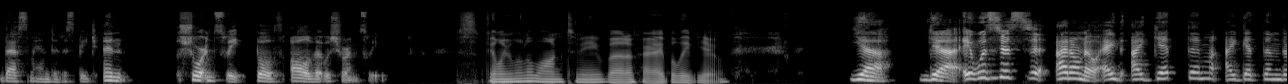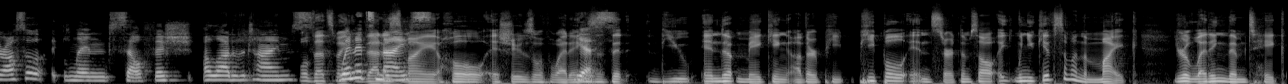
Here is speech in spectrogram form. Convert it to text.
best man did a speech. And short and sweet both all of it was short and sweet. It's feeling a little long to me but okay i believe you. Yeah yeah it was just i don't know i i get them i get them they're also lend selfish a lot of the times Well, that's my when it's that is nice my whole issues with weddings Yes. is that you end up making other pe- people insert themselves. Eh, when you give someone the mic, you're letting them take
